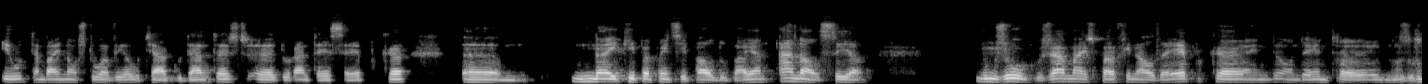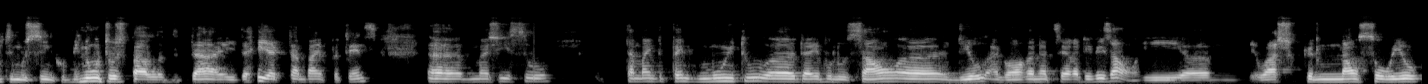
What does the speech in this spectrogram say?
eu também não estou a ver o Tiago Dantas durante essa época um, na equipa principal do Bayern, a não ser num jogo já mais para o final da época, onde entra nos últimos cinco minutos para dar a ideia que também pertence, uh, mas isso também depende muito uh, da evolução uh, dele agora na terceira divisão. E eu acho que não sou eu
